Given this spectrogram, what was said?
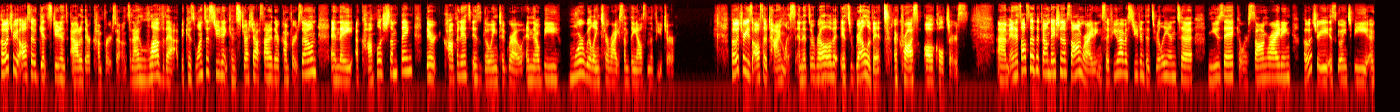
Poetry also gets students out of their comfort zones. And I love that because once a student can stretch outside of their comfort zone and they accomplish something, their confidence is going to grow and they'll be more willing to write something else in the future. Poetry is also timeless and it's irrelevant it's relevant across all cultures. Um, and it's also the foundation of songwriting. So if you have a student that's really into music or songwriting, poetry is going to be a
